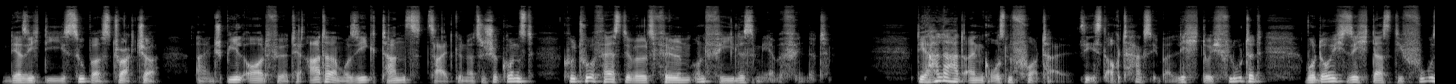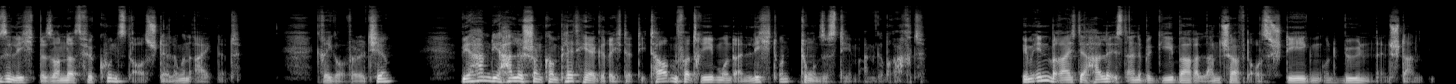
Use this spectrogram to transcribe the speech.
in der sich die Superstructure, ein Spielort für Theater, Musik, Tanz, zeitgenössische Kunst, Kulturfestivals, Film und vieles mehr befindet. Die Halle hat einen großen Vorteil. Sie ist auch tagsüber lichtdurchflutet, wodurch sich das diffuse Licht besonders für Kunstausstellungen eignet. Gregor Wöltje Wir haben die Halle schon komplett hergerichtet, die Tauben vertrieben und ein Licht- und Tonsystem angebracht. Im Innenbereich der Halle ist eine begehbare Landschaft aus Stegen und Bühnen entstanden.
